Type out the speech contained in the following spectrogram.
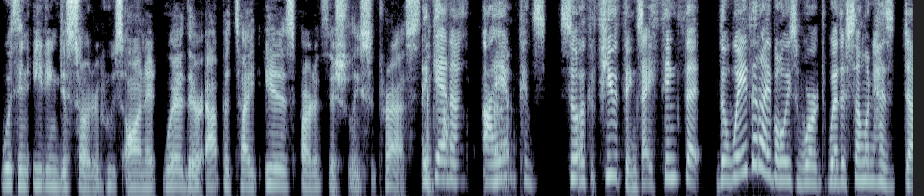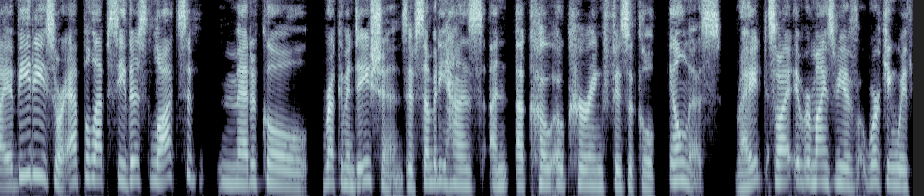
with an eating disorder who's on it where their appetite is artificially suppressed. Again, I, I am, cons- so a few things. I think that the way that I've always worked, whether someone has diabetes or epilepsy, there's lots of medical recommendations. If somebody has an, a co-occurring physical illness, right? So I, it reminds me of working with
